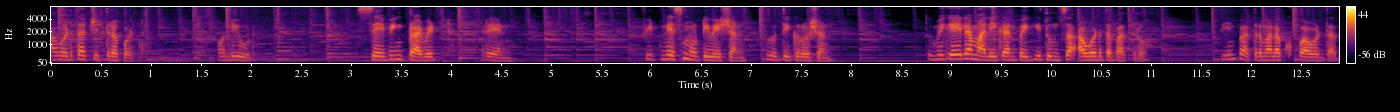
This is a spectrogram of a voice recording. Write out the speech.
आवडता चित्रपट Hollywood. Saving private Ryan fitness motivation Hrithik Roshan. तुम्ही केलेल्या मालिकांपैकी तुमचं आवडतं पात्र. तीन पात्र मला खूप आवडतात.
